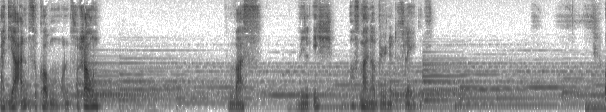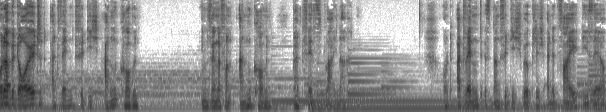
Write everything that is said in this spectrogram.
bei dir anzukommen und zu schauen, was will ich auf meiner Bühne des Lebens? Oder bedeutet Advent für dich ankommen im Sinne von ankommen beim Fest Weihnachten? Und Advent ist dann für dich wirklich eine Zeit, die sehr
